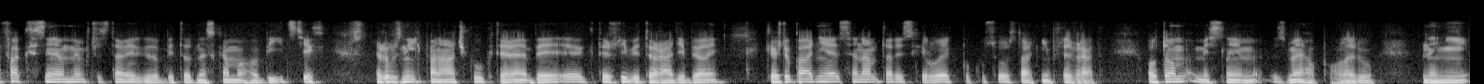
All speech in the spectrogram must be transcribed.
fakt si neumím představit, kdo by to dneska mohl být z těch různých panáčků, které by, kteří by to rádi byli. Každopádně se nám tady schyluje k pokusu o státní převrat. O tom, myslím, z mého pohledu není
